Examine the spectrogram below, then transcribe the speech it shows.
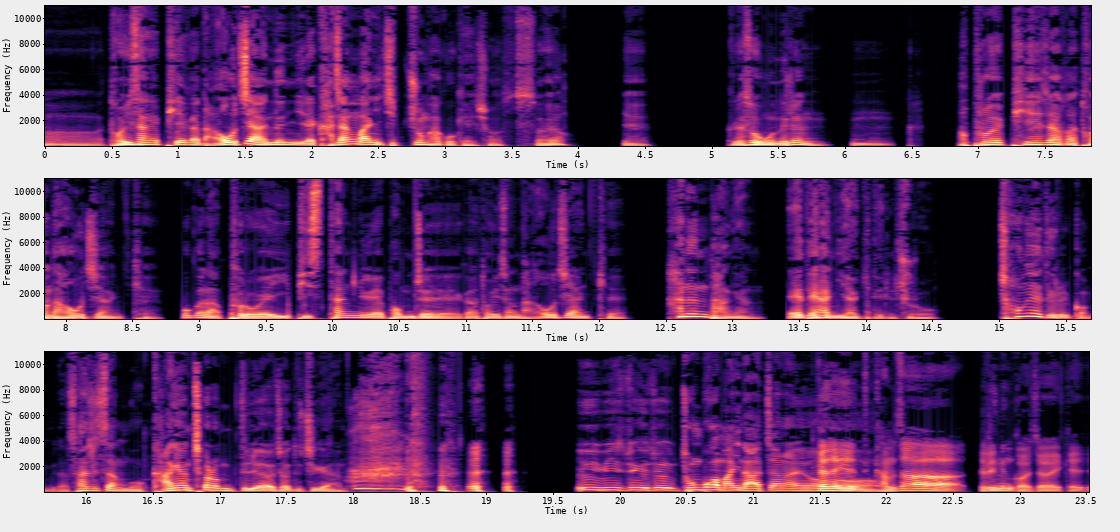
어, 더 이상의 피해가 나오지 않는 일에 가장 많이 집중하고 계셨어요. 예. 그래서 오늘은, 음, 앞으로의 피해자가 더 나오지 않게, 혹은 앞으로의 이 비슷한 류의 범죄가 더 이상 나오지 않게 하는 방향에 대한 이야기들을 주로 청해 들을 겁니다. 사실상 뭐 강연처럼 들려요, 저도 지금. 저 정보가 많이 나왔잖아요. 그러니까 이게 감사 드리는 거죠. 이렇게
